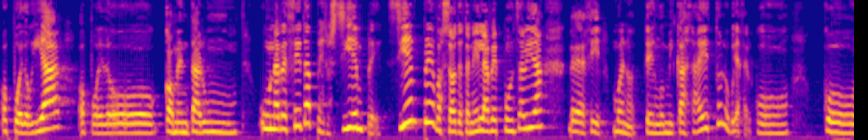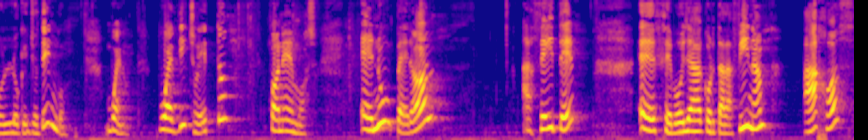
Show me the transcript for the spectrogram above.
os puedo guiar, os puedo comentar un, una receta, pero siempre, siempre vosotros tenéis la responsabilidad de decir, bueno, tengo en mi casa esto, lo voy a hacer con, con lo que yo tengo. Bueno, pues dicho esto, ponemos en un perol aceite, eh, cebolla cortada fina, ajos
